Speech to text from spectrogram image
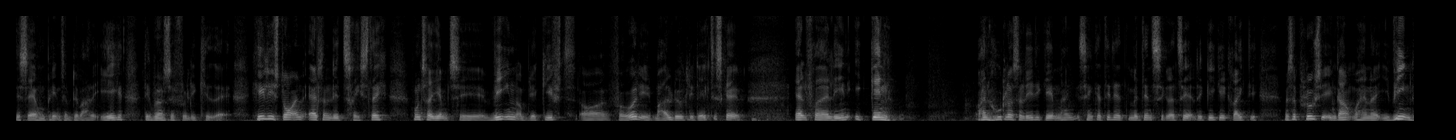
Det sagde hun pænt, som det var det ikke. Det blev hun selvfølgelig ked af. Hele historien er sådan lidt trist, ikke? Hun tager hjem til Wien og bliver gift, og får øvrigt et meget lykkeligt ægteskab. Alfred er alene igen. Og han hudler sig lidt igennem. Han tænker, det der med den sekretær, det gik ikke rigtigt. Men så pludselig en gang, hvor han er i Wien,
